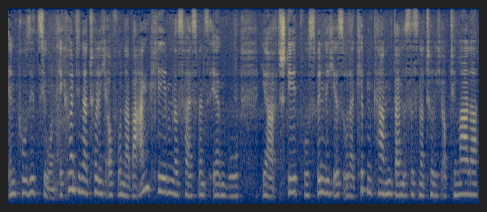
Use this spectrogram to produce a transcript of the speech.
in Position. Ihr könnt die natürlich auch wunderbar ankleben. Das heißt, wenn es irgendwo ja, steht, wo es windig ist oder kippen kann, dann ist es natürlich optimaler.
